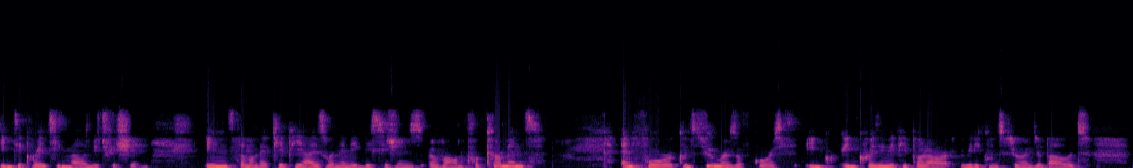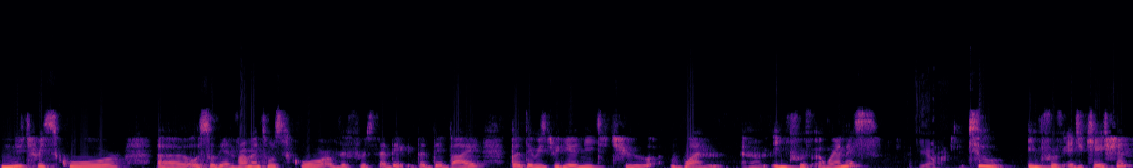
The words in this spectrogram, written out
integrating malnutrition in some of their KPIs when they make decisions around procurement, and for consumers, of course, inc- increasingly people are really concerned about Nutri-Score, uh, also the environmental score of the foods that they that they buy. But there is really a need to one um, improve awareness, yeah, two improve education,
